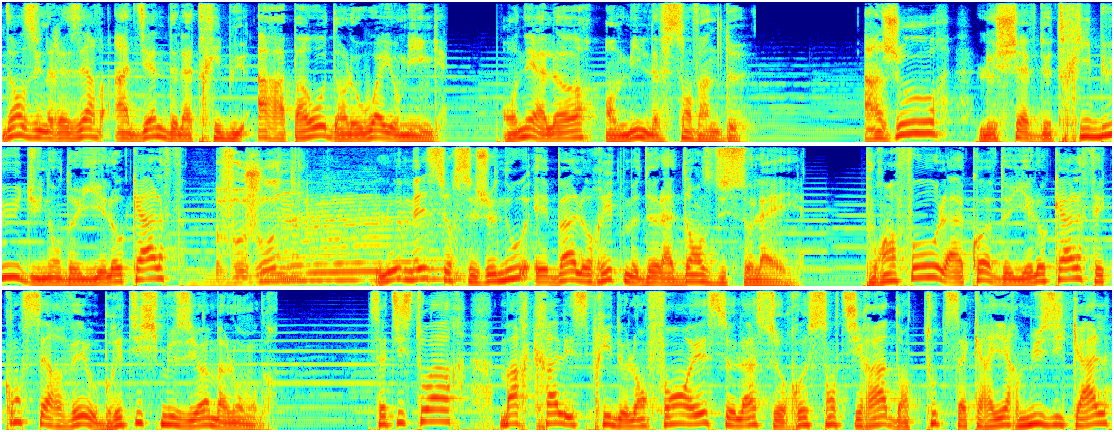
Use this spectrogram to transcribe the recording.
dans une réserve indienne de la tribu Arapaho dans le Wyoming. On est alors en 1922. Un jour, le chef de tribu du nom de Yellow Calf, Vos jaunes le met sur ses genoux et bat le rythme de la danse du soleil. Pour info, la coiffe de Yellow Calf est conservée au British Museum à Londres. Cette histoire marquera l'esprit de l'enfant et cela se ressentira dans toute sa carrière musicale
